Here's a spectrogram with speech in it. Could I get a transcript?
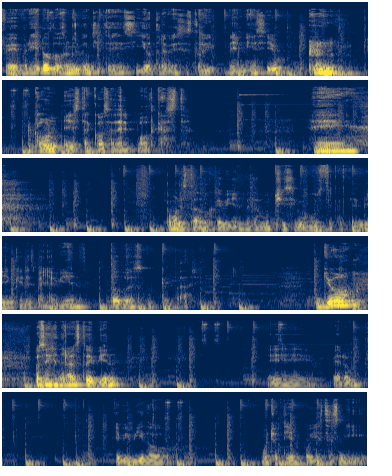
febrero 2023 y otra vez estoy de necio con esta cosa del podcast. Eh, ¿Cómo han estado? Qué bien, me da muchísimo gusto que estén bien, que les vaya bien, todo eso, qué padre. Yo, pues en general estoy bien, eh, pero he vivido mucho tiempo y este es mi,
